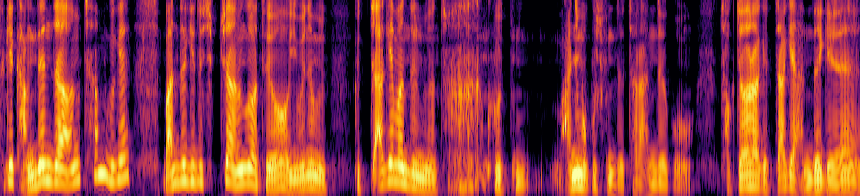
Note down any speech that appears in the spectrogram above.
특히 강된장 참 그게 만들기도 쉽지 않은 것 같아요. 이 왜냐면 그 짜게 만들면 참 그거 좀 많이 먹고 싶은데 잘 안 되고 적절하게 짜게 안 되게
